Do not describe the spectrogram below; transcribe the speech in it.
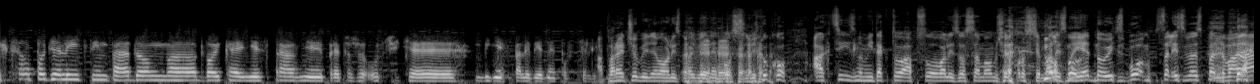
nechcel podeliť, tým pádom e, dvojka je nesprávne, pretože určite by nespali v jednej posteli. A prečo by nemohli spať v jednej posteli? Koľko akcií sme my takto absolvovali so samom, že proste mali sme jednu izbu a museli sme spať dvaja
